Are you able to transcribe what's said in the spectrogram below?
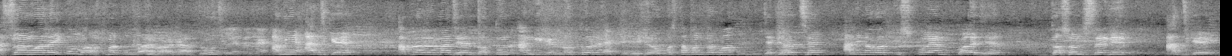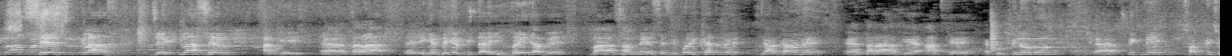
আসসালামু আলাইকুম রহমতুল্লাহ বারাকাতু আমি আজকে আপনাদের মাঝে নতুন আঙ্গিকে নতুন একটি ভিডিও উপস্থাপন করব, যেটি হচ্ছে আলীনগর স্কুল অ্যান্ড কলেজের দশম শ্রেণির আজকে শেষ ক্লাস। যে ক্লাসের আর কি তারা এখান থেকে বিদায় হয়ে যাবে বা সামনে এসএসসি পরীক্ষা দেবে, যার কারণে তারা আর কি আজকে একটু বিনোদন পিকনিক সব কিছু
